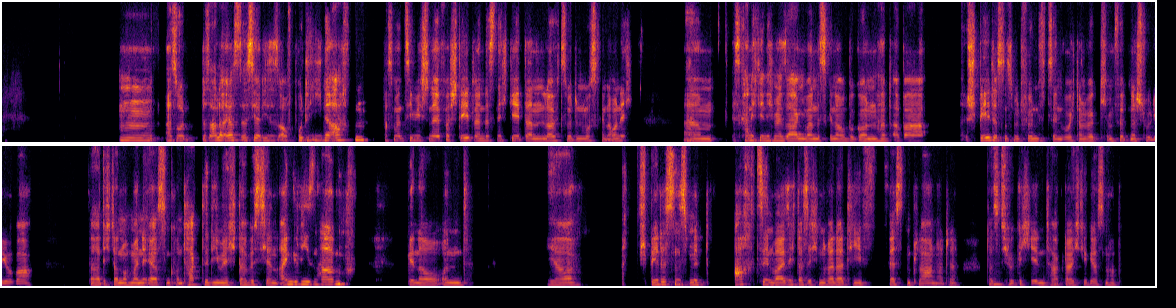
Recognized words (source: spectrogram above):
Mm, also das allererste ist ja dieses auf Proteine achten, was man ziemlich schnell versteht. Wenn das nicht geht, dann läuft es mit den Muskeln auch nicht. Ja. Ähm, jetzt kann ich dir nicht mehr sagen, wann das genau begonnen hat, aber spätestens mit 15, wo ich dann wirklich im Fitnessstudio war. Da hatte ich dann noch meine ersten Kontakte, die mich da ein bisschen eingewiesen haben. genau, und ja, spätestens mit 18 weiß ich, dass ich einen relativ festen Plan hatte, dass mhm. ich wirklich jeden Tag gleich gegessen habe.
